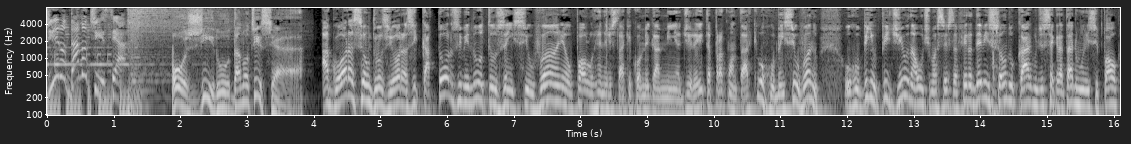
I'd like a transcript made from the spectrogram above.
Giro da Notícia. O Giro da Notícia. Agora são 12 horas e 14 minutos em Silvânia. O Paulo Renner está aqui comigo à minha direita para contar que o Rubens Silvano, o Rubinho, pediu na última sexta-feira demissão do cargo de secretário municipal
